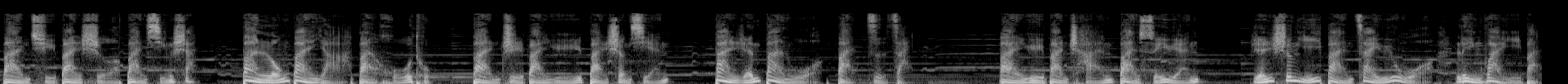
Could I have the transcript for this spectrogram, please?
半取半舍半行善，半聋半哑半糊涂，半智半愚半圣贤，半人半我半自在，半欲半禅半随缘。人生一半在于我，另外一半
